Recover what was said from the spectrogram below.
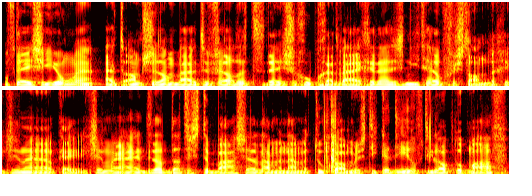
Of deze jongen uit Amsterdam buitenveld het deze groep gaat weigeren. Dat is niet heel verstandig. Ik zeg, nou ja, oké. Ik zeg, maar eh, dat, dat is de baas. Laat me naar me toe komen. Dus die Kadirov die loopt op me af.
